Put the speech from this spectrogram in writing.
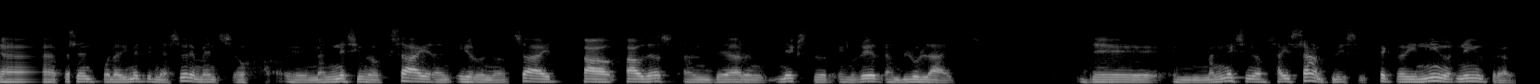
uh, present polarimetric measurements of uh, magnesium oxide and iron oxide pow powders and their mixture in red and blue light. The magnesium oxide sample is spectrally neutral,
